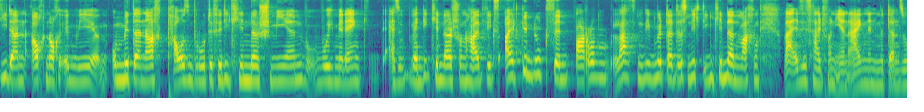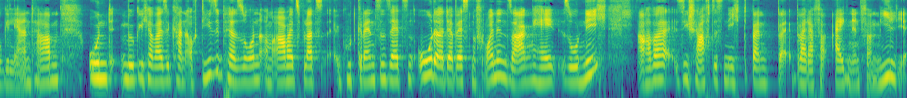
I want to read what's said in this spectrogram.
die dann auch noch irgendwie um Mitternacht Pausenbrote für die Kinder schmieren, wo, wo ich mir denke, also wenn die Kinder schon halbwegs alt genug sind, warum lassen die Mütter das nicht den Kindern machen? Weil sie es halt von ihren eigenen Müttern so gelernt haben. Und möglicherweise kann auch diese Person am Arbeitsplatz gut Grenzen setzen oder der besten Freundin sagen, hey, so nicht, aber sie schafft es nicht beim, bei, bei der eigenen Familie.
